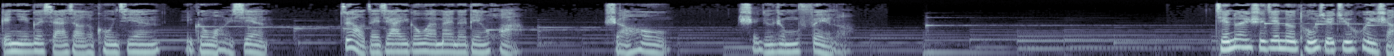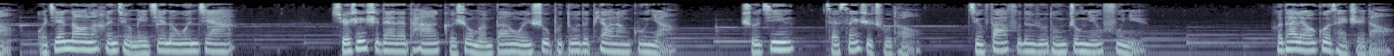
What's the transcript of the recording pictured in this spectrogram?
给你一个狭小的空间，一根网线，最好再加一个外卖的电话，然后，神就这么废了。前段时间的同学聚会上，我见到了很久没见的温佳。学生时代的她可是我们班为数不多的漂亮姑娘，如今才三十出头，竟发福的如同中年妇女。和她聊过才知道。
